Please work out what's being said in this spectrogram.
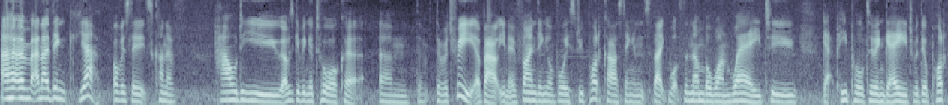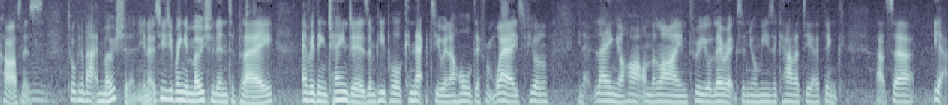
um, and I think, yeah, obviously it's kind of how do you? I was giving a talk at um, the, the, retreat about you know finding your voice through podcasting, and it's like what's the number one way to get people to engage with your podcast, and it's mm. talking about emotion. You know, as soon as you bring emotion into play, everything changes, and people connect to you in a whole different way. So if you're you know laying your heart on the line through your lyrics and your musicality, I think that's a yeah,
